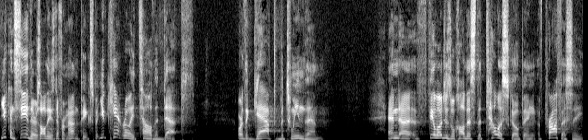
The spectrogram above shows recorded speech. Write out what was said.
you can see there's all these different mountain peaks, but you can't really tell the depth or the gap between them. And uh, theologians will call this the telescoping of prophecy.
